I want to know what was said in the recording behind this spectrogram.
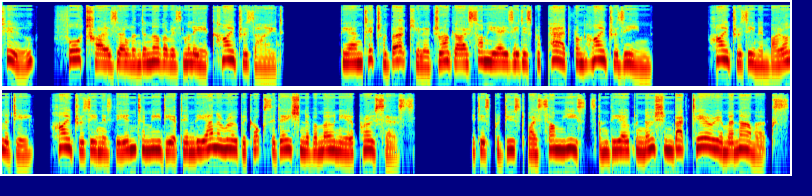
1,2,4-triazole and another is maleic hydrazide. The antitubercular drug isoniazid is prepared from hydrazine. Hydrazine in biology Hydrazine is the intermediate in the anaerobic oxidation of ammonia process. It is produced by some yeasts and the open ocean bacterium Anammox.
